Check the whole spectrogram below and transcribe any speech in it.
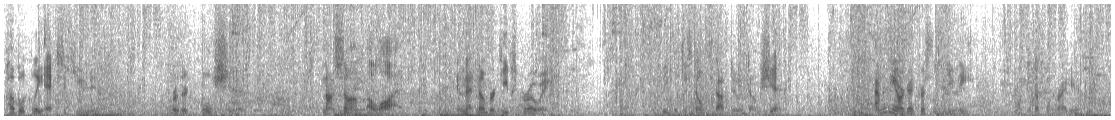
publicly executed for their bullshit. Not some, a lot. And that number keeps growing. Because people just don't stop doing dumb shit. How many Argite crystals do you need? Pick up one right here.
